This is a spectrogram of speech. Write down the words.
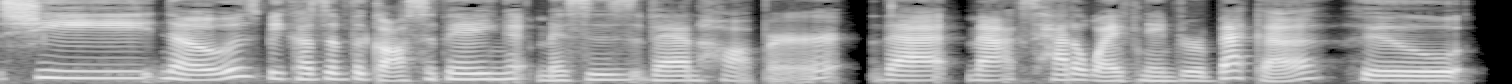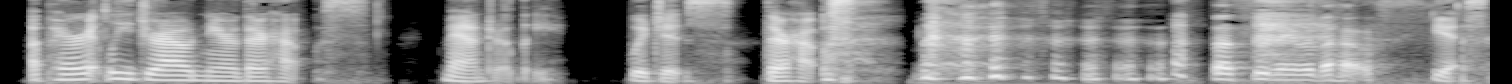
She knows because of the gossiping Mrs. Van Hopper that Max had a wife named Rebecca who apparently drowned near their house, Manderley, which is their house. That's the name of the house, yes,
